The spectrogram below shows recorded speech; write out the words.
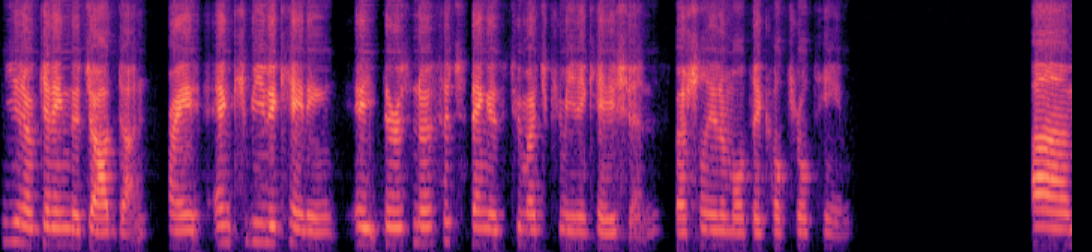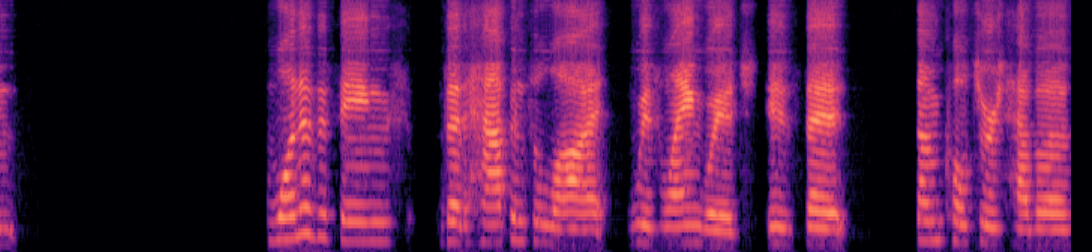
you know, getting the job done, right? And communicating. It, there's no such thing as too much communication, especially in a multicultural team. Um, one of the things that happens a lot with language is that some cultures have a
